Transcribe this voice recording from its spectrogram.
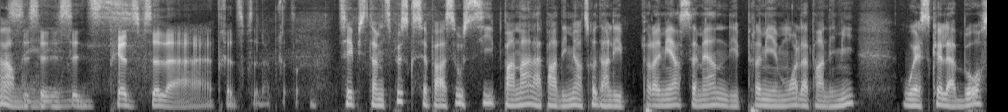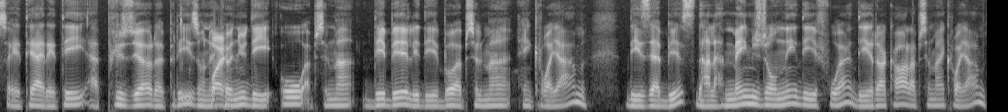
ah, c'est- mais- c'est c'est très difficile à, très difficile à prédire. Tu sais, puis c'est un petit peu ce qui s'est passé aussi pendant la pandémie, en tout cas dans les premières semaines, les premiers mois de la pandémie, où est-ce que la bourse a été arrêtée à plusieurs reprises. On a Ouais. connu des hauts absolument débiles et des bas absolument incroyables, des abysses dans la même journée des fois, des records absolument incroyables.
